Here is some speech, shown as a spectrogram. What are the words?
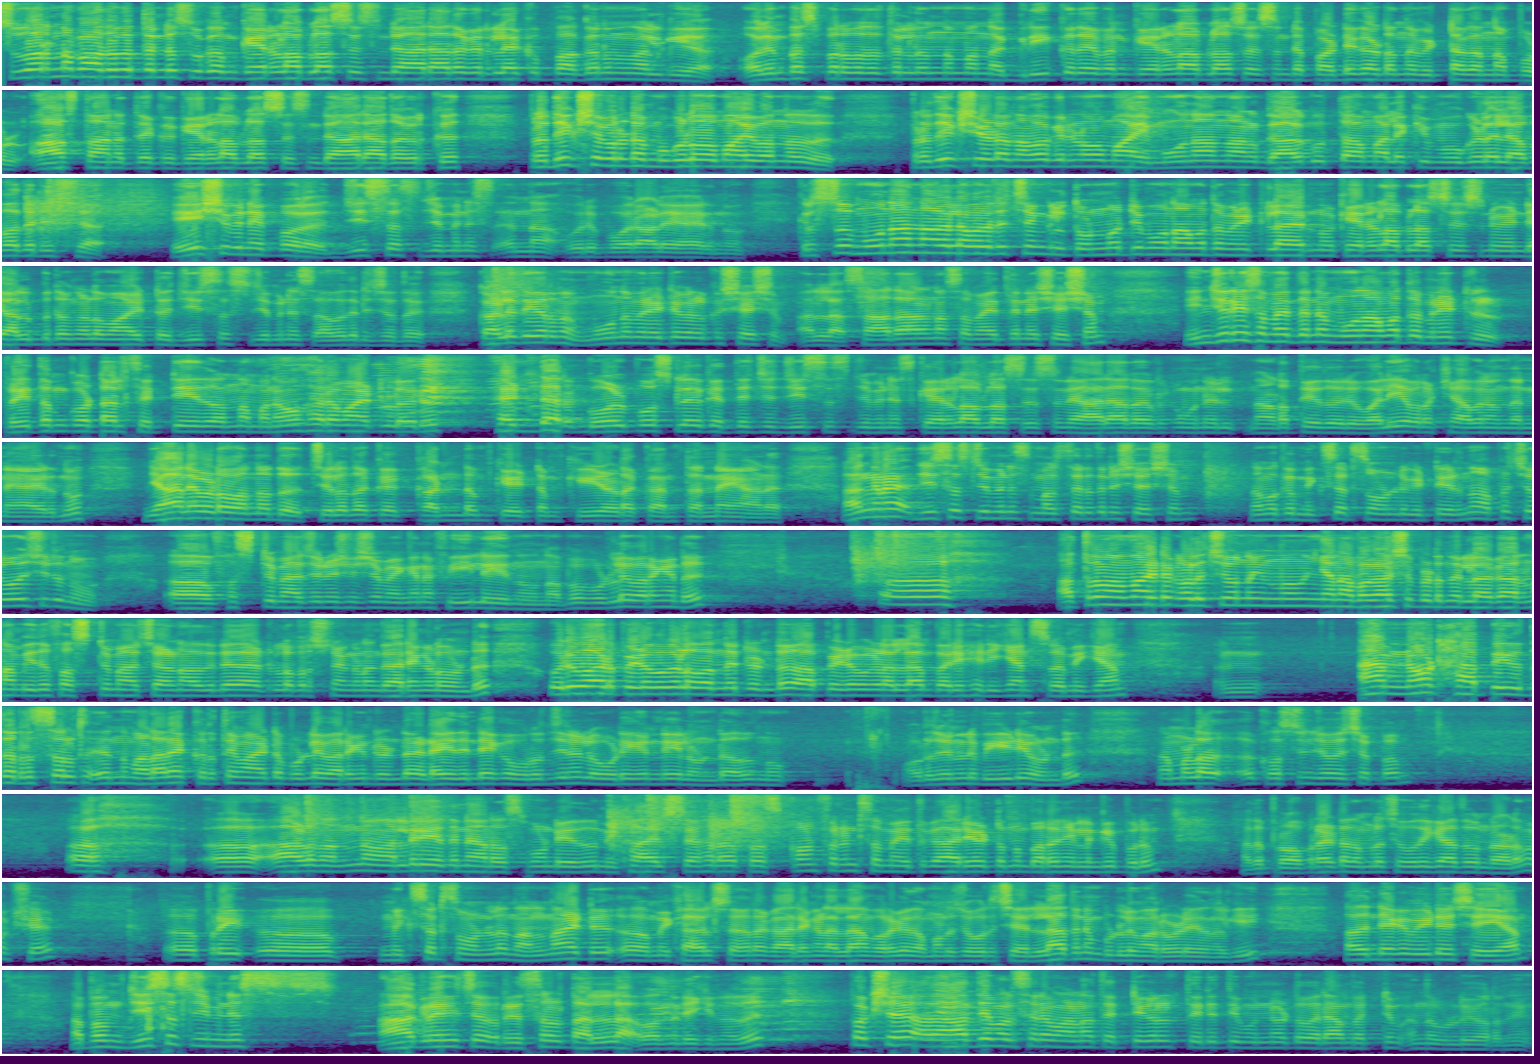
സുവർണ പാതകത്തിന്റെ സുഖം കേരള ബ്ലാസ്റ്റേഴ്സിന്റെ ആരാധകരിലേക്ക് പകർന്നു നൽകിയ ഒളിമ്പസ് പർവതത്തിൽ നിന്നും വന്ന ഗ്രീക്ക് ദേവൻ കേരള ബ്ലാസ്റ്റേഴ്സിന്റെ പടി കടന്ന് വിട്ടകന്നപ്പോൾ ആ സ്ഥാനത്തേക്ക് കേരള ബ്ലാസ്റ്റേഴ്സിന്റെ ആരാധകർക്ക് പ്രതീക്ഷകളുടെ മുകുളവുമായി വന്നത്. പ്രതീക്ഷയുടെ നവകിരണവുമായി മൂന്നാം നാൾ ഗാൽഗുത്ത മലയ്ക്ക് മുകളിൽ അവതരിച്ച യേശുവിനെ പോലെ ജീസസ് ജെമിനിസ് എന്ന ഒരു പോരാളിയായിരുന്നു. ക്രിസ്തു മൂന്നാം നാളിൽ അവതരിച്ചെങ്കിൽ തൊണ്ണൂറ്റി മൂന്നാമത്തെ മിനിറ്റിലായിരുന്നു കേരള ബ്ലാസ്റ്റേഴ്സിന് വേണ്ടി അത്ഭുതങ്ങളുമായിട്ട് ജീസസ് ജെമിനിസ് അവതരിച്ചത്. കളി തീർന്നു മൂന്ന് മിനിറ്റുകൾക്ക് ശേഷം അല്ല സാധാരണ സമയത്തിന് ശേഷം ഇഞ്ചുറി സമയത്തിന്റെ മൂന്നാമത്തെ മിനിറ്റിൽ പ്രീതം കോട്ടാൽ സെറ്റ് ചെയ്ത് വന്ന മനോഹരമായിട്ടുള്ള ഒരു ഹെഡർ ഗോൾ പോസ്റ്റിലേക്ക് എത്തിച്ച് ജീസസ് ജിമിനസ് കേരള ബ്ലാസ്റ്റേഴ്സിന്റെ ആരാധകർക്ക് മുന്നിൽ നടത്തിയത് ഒരു വലിയ പ്രഖ്യാപനം തന്നെയായിരുന്നു. ഞാനിവിടെ വന്നത് ചിലതൊക്കെ കണ്ടും കേട്ടും കീഴടക്കാൻ തന്നെയാണ്. അങ്ങനെ ജീസസ് ജിമിനസ് മത്സരത്തിന് ശേഷം നമുക്ക് മിക്സഡ് സൗണ്ട് കിട്ടിയിരുന്നു. അപ്പോൾ ചോദിച്ചിരുന്നു ഫസ്റ്റ് മാച്ചിന് ശേഷം എങ്ങനെ ഫീൽ ചെയ്യുന്നു അപ്പൊ അപ്പോൾ പുള്ളി പറഞ്ഞത് അത്ര നന്നായിട്ട് കളിച്ചു എന്നൊന്നും ഞാൻ അവകാശപ്പെടുന്നില്ല. കാരണം ഇത് ഫസ്റ്റ് മാച്ചാണ് അതിന്റെതായിട്ടുള്ള പ്രശ്നങ്ങളും കാര്യങ്ങളും ഉണ്ട്. ഒരുപാട് പിഴവുകൾ വന്നിട്ടുണ്ട്. ആ പിഴവുകളെല്ലാം പരിഹരിക്കാൻ ശ്രമിക്കാം. I am not happy with the result എന്ന് വളരെ കൃത്യമായിട്ട് പുള്ളി പറഞ്ഞിട്ടുണ്ട്. ഇടയിൽ ഇതിന്റെയൊക്കെ ഒറിജിനൽ ഓഡിയന്റെയിലുണ്ട് അത് ഒറിജിനൽ വീഡിയോ ഉണ്ട്. നമ്മൾ ക്വസ്റ്റ്യൻ ചോദിച്ചപ്പം ആൾ നന്ന നല്ല രീതിയിൽ തന്നെയാണ് റെസ്പോണ്ട് ചെയ്തത്. മിഖായൽ ഷെഹ്റ പ്രസ് കോൺഫറൻസ് സമയത്ത് കാര്യമായിട്ടൊന്നും പറഞ്ഞില്ലെങ്കിൽ പോലും അത് പ്രോപ്പറായിട്ട് നമ്മൾ ചോദിക്കാത്തതുകൊണ്ടാണ്. പക്ഷേ പ്രീ മിക്സഡ് സോണിൽ നന്നായിട്ട് മിഖായൽ ഷെഹ്റ കാര്യങ്ങളെല്ലാം പറഞ്ഞ് നമ്മൾ ചോദിച്ച എല്ലാത്തിനും പുള്ളി മറുപടി നൽകി. അതിന്റെയൊക്കെ വീഡിയോ ചെയ്യാം. അപ്പം ജീസസ് ജിമിനസ് ആഗ്രഹിച്ച റിസൾട്ട് അല്ല വന്നിരിക്കുന്നത്. പക്ഷേ ആദ്യ മത്സരമാണ്. തെറ്റുകൾ തിരുത്തി മുന്നോട്ട് വരാൻ പറ്റും എന്ന് പുള്ളി പറഞ്ഞു.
